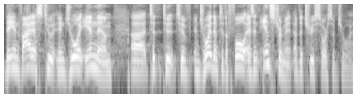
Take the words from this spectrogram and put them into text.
They invite us to enjoy in them, uh, to, to, to enjoy them to the full as an instrument of the true source of joy.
